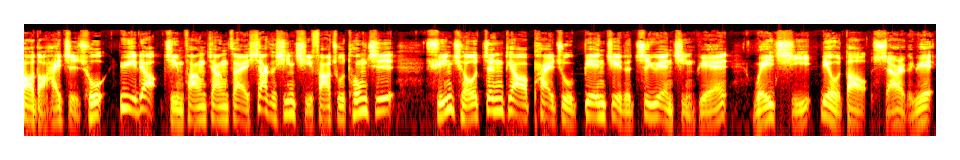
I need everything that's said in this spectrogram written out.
报道还指出，预料警方将在下个星期发出通知，寻求征调派驻边界的志愿警员，为期六到十二个月。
